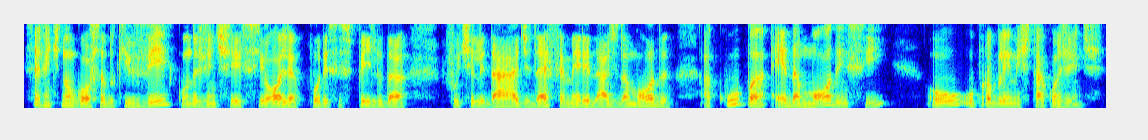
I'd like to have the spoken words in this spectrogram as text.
Se a gente não gosta do que vê quando a gente se olha por esse espelho da futilidade, da efemeridade da moda, a culpa é da moda em si ou o problema está com a gente?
